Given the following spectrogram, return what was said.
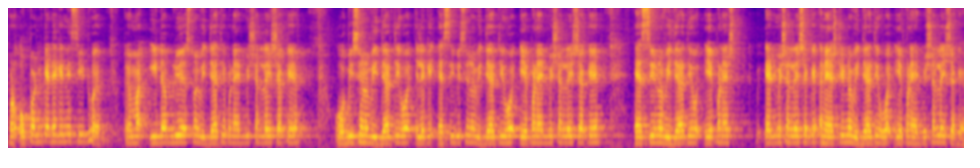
પણ ઓપન કેટેગરીની સીટ હોય, તો એમાં ઈડબ્લ્યુએસનો વિદ્યાર્થી પણ એડમિશન લઈ શકે. ઓબીસીનો વિદ્યાર્થી હોય, એટલે કે એસસીબીસીનો વિદ્યાર્થી હોય, એ પણ એડમિશન લઈ શકે. એસસીનો વિદ્યાર્થી હોય, એ પણ એડમિશન લઈ શકે અને એસટીનો વિદ્યાર્થી હોય એ પણ એડમિશન લઈ શકે.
